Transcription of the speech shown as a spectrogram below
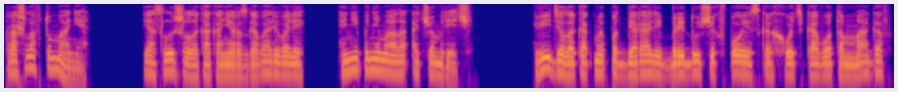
прошла в тумане. Я слышала, как они разговаривали, и не понимала, о чем речь. Видела, как мы подбирали бредущих в поисках хоть кого-то магов,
